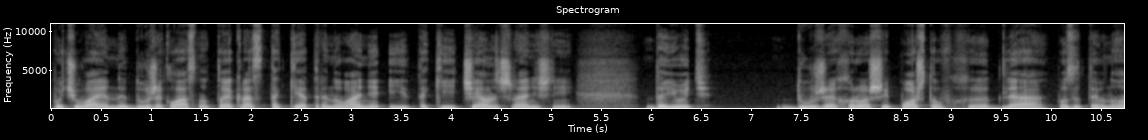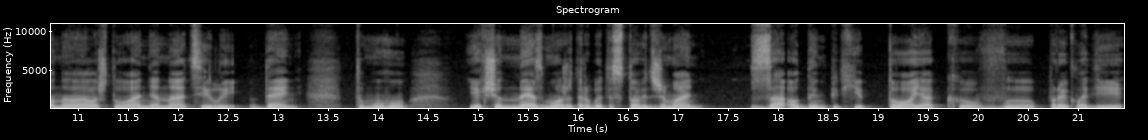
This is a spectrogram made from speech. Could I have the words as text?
почуває не дуже класно, то якраз таке тренування і такий челендж ранішній дають дуже хороший поштовх для позитивного налаштування на цілий день. Тому, якщо не зможете робити 100 віджимань за один підхід, то як в прикладі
